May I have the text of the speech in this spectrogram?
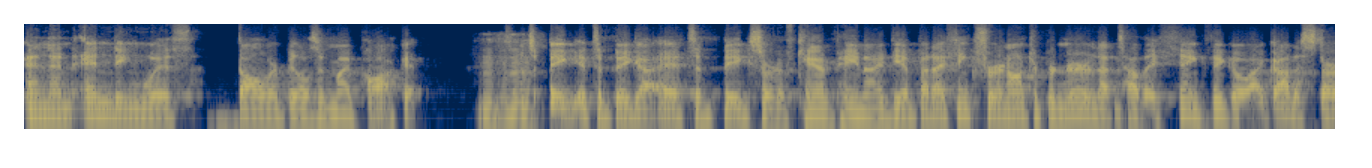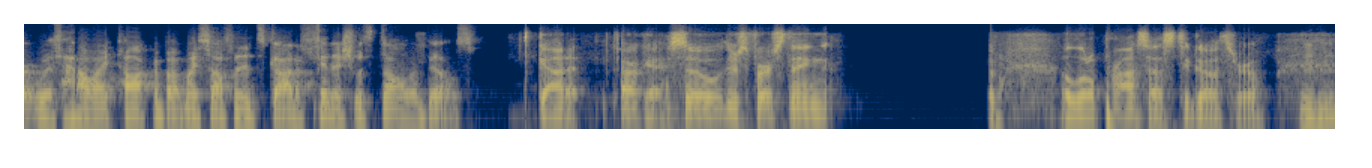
and then ending with dollar bills in my pocket. Mm-hmm. So it's a big, it's a big, it's a big sort of campaign idea. But I think for an entrepreneur, that's how they think. They go, I got to start with how I talk about myself, and it's got to finish with dollar bills. Got it. Okay, so there's first thing, a little process to go through. Mm-hmm.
